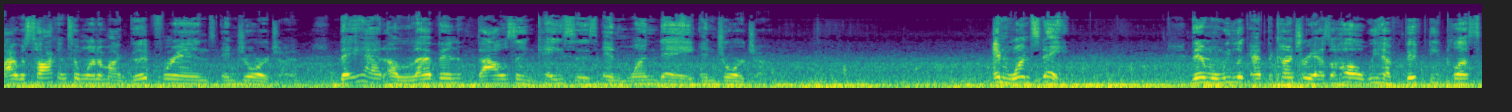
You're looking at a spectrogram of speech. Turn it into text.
I was talking to one of my good friends in Georgia. They had 11,000 cases in one day in Georgia. In one state. Then when we look at the country as a whole, we have 50 plus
